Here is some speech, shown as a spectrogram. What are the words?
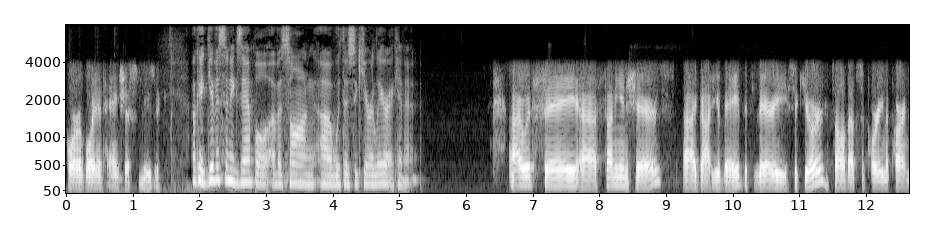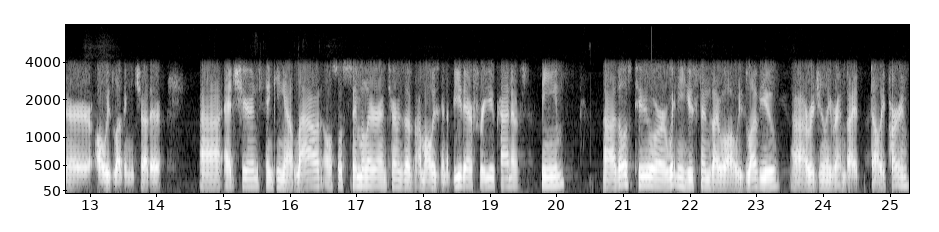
or avoidant anxious music. Okay, give us an example of a song uh, with a secure lyric in it. I would say uh, Sonny and Cher's uh, I Got You Babe. It's very secure. It's all about supporting the partner, always loving each other. Uh, Ed Sheeran's Thinking Out Loud, also similar in terms of I'm always going to be there for you kind of theme. Uh, those two are Whitney Houston's I Will Always Love You, uh, originally written by Dolly Parton.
